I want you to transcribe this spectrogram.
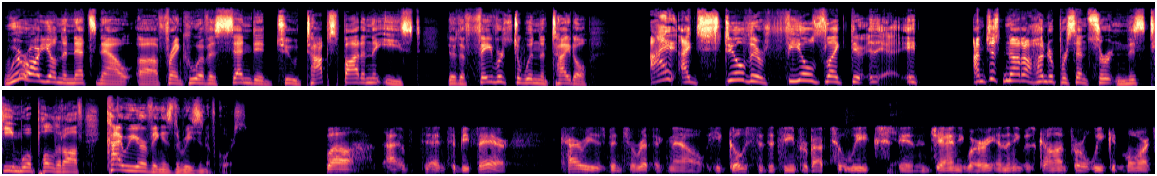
Where are you on the Nets now, uh, Frank, who have ascended to top spot in the East? They're the favorites to win the title. I, I still, there feels like there, it, I'm just not 100% certain this team will pull it off. Kyrie Irving is the reason, of course. Well, I, and to be fair, Kyrie has been terrific. Now, he ghosted the team for about two weeks yeah. in January, and then he was gone for a week in March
